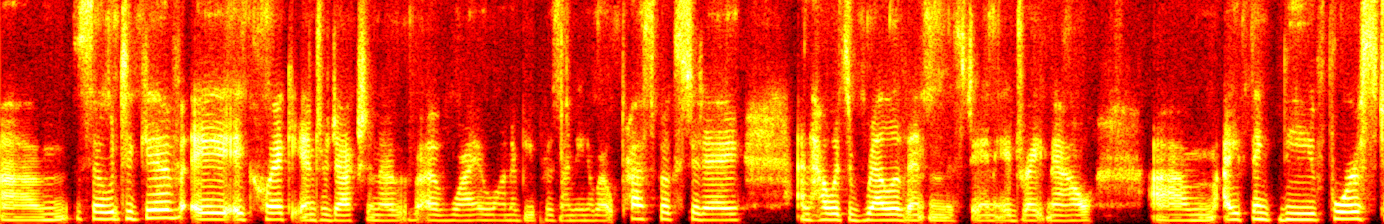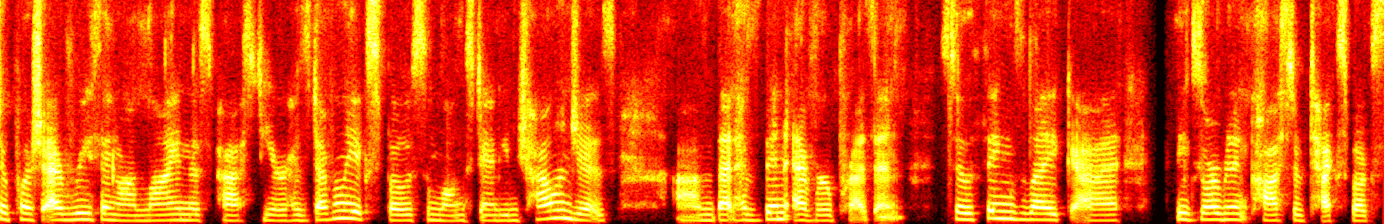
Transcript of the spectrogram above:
Um, so to give a, a quick introduction of, of why I want to be presenting about Pressbooks today and how it's relevant in this day and age right now, um, I think the force to push everything online this past year has definitely exposed some longstanding challenges um, that have been ever present. So things like uh, the exorbitant cost of textbooks,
